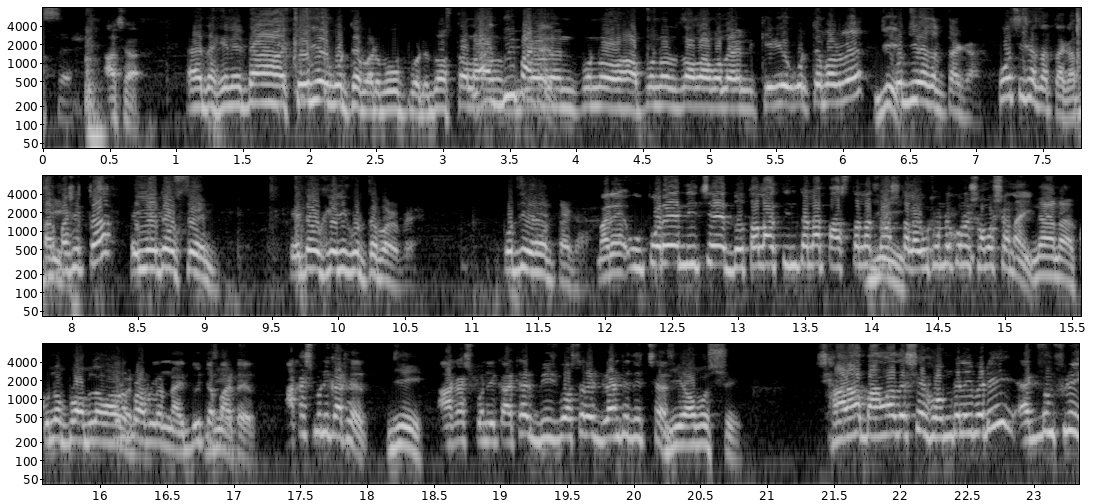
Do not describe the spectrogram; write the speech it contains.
আছে। আচ্ছা। দেখেন এটা কেরিও করতে পারব উপরে। দশ তলা মানে দুই? বলেন পনেরো হ্যাঁ, পনেরো তলা বলেন কেরিও করতে পারবে। পঁচিশ হাজার টাকা। পঁচিশ হাজার টাকা তার। পাশেরটা? এই এটাও সেম এটাও ক্যারি করতে পারবে। পঁচিশ হাজার টাকা। মানে উপরে নিচে দোতলা তিনতলা পাঁচতলা দশতলা উঠানো কোনো সমস্যা নাই? না না কোনো প্রবলেম কোনো প্রবলেম নাই দুইটা। পাটের। আকাশমণি কাঠের? জি। আকাশমণি কাঠের বিশ বছরের গ্যারান্টি দিচ্ছেন? জি অবশ্যই। সারা বাংলাদেশে হোম ডেলিভারি একদম free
